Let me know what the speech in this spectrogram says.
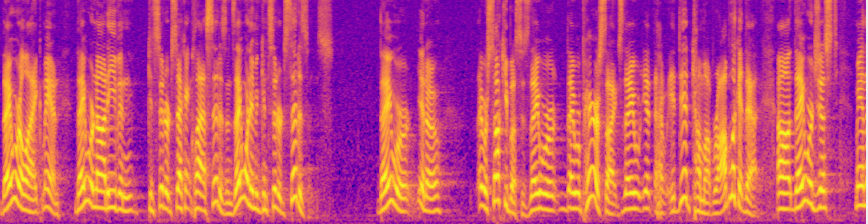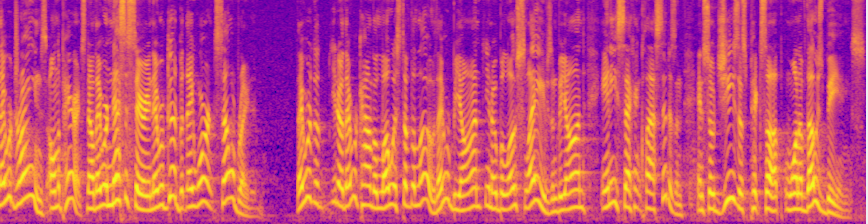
They were like, man, they were not even considered second class citizens. They weren't even considered citizens. They were, you know, they were succubuses. They were, they were parasites. They it, it did come up, Rob. Look at that. Uh, they were just, man, they were drains on the parents. Now, they were necessary and they were good, but they weren't celebrated. They were the, you know, they were kind of the lowest of the low. They were beyond, you know, below slaves and beyond any second class citizen. And so Jesus picks up one of those beings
